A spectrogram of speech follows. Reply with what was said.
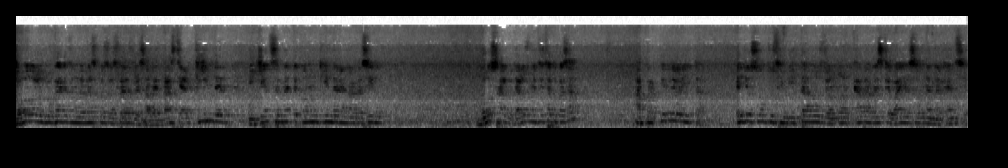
Todos los lugares donde ves cosas feas les aventaste al kinder. ¿Y quién se mete con un kinder enardecido? Gózalo, ¿ya los metiste a tu casa? A partir de ahorita, ellos son tus invitados de honor cada vez que vayas a una emergencia.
